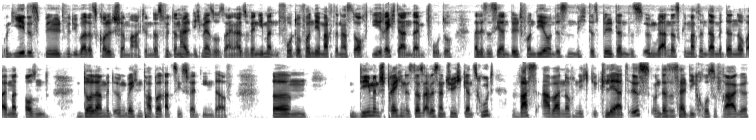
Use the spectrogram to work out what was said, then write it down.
und jedes Bild wird über das College vermarktet und das wird dann halt nicht mehr so sein. Also wenn jemand ein Foto von dir macht, dann hast du auch die Rechte an deinem Foto, weil es ist ja ein Bild von dir und es ist nicht das Bild dann, das irgendwer anders gemacht und damit dann auf einmal 1000 Dollar mit irgendwelchen Paparazzis verdienen darf. Ähm, Dementsprechend ist das alles natürlich ganz gut, was aber noch nicht geklärt ist, und das ist halt die große Frage,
